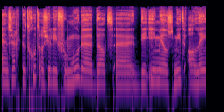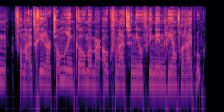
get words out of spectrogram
En zeg ik het goed als jullie vermoeden dat uh, die e-mails niet alleen vanuit Gerard Sandering komen, maar ook vanuit zijn nieuwe vriendin Rian van Rijbroek?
